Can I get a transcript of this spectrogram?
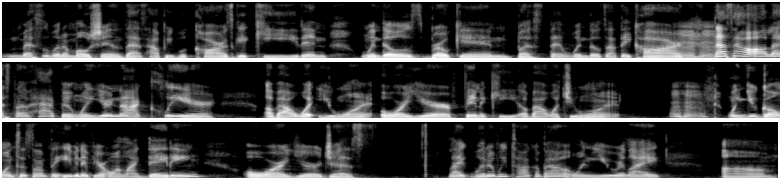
messes with emotions that's how people cars get keyed and windows broken bust their windows out their car. That's how all that stuff happen when you're not clear about what you want or you're finicky about what you want. When you go into something even if you're on like dating or you're just like what did we talk about when you were like um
